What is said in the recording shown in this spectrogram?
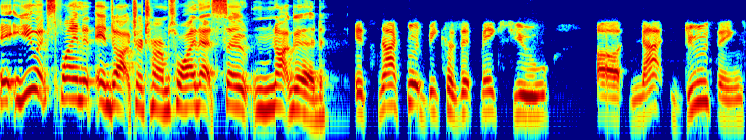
It- you explain it in doctor terms why that's so not good. it's not good because it makes you uh, not do things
